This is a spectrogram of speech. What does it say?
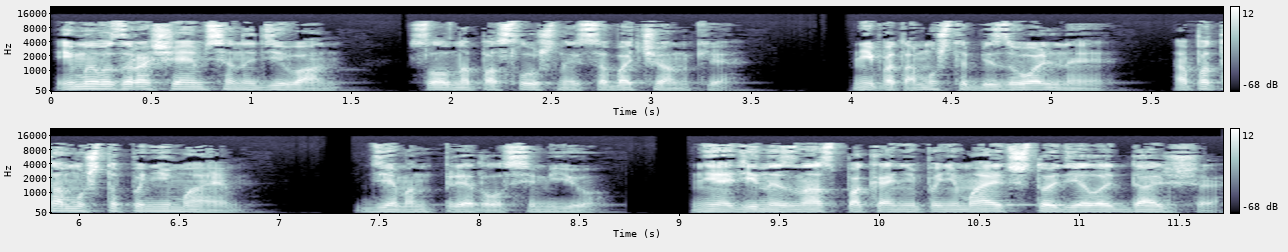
и мы возвращаемся на диван, словно послушные собачонки. Не потому что безвольные, а потому что понимаем. Демон предал семью. Ни один из нас пока не понимает, что делать дальше.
